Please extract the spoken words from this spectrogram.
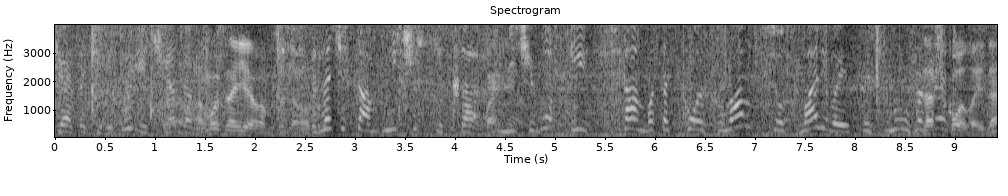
чья это территория, чья А дорога? можно я вам задам вопрос? Значит, там не чистится Понятно. ничего, и там вот такой хлам, все сваливается, и мы уже... За же- школой, да?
